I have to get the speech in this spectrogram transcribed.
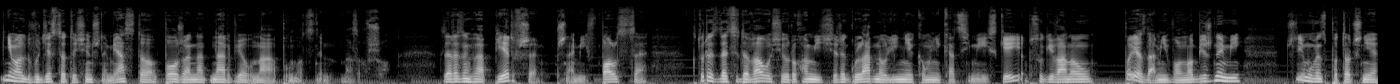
Niemal 20-tysięczne miasto położone nad Narwią na północnym Mazowszu. Zarazem chyba pierwsze, przynajmniej w Polsce, które zdecydowało się uruchomić regularną linię komunikacji miejskiej obsługiwaną pojazdami wolnobieżnymi, czyli mówiąc potocznie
